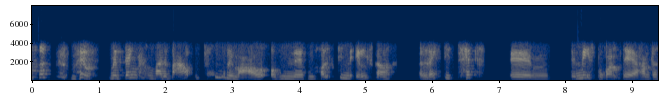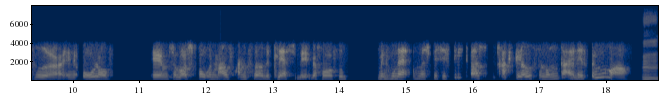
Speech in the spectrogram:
men, men dengang var det bare utrolig meget, og hun, øh, hun holdt sine elskere rigtig tæt. Øhm, den mest berømte er ham, der hedder øh, Orlov, øhm, som også får en meget fremtrædende plads ved, ved hoffet. Men hun er, hun er specifikt også ret glad for nogen, der er lidt yngre Mm.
